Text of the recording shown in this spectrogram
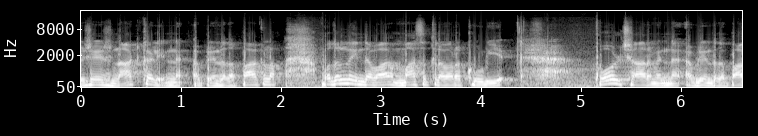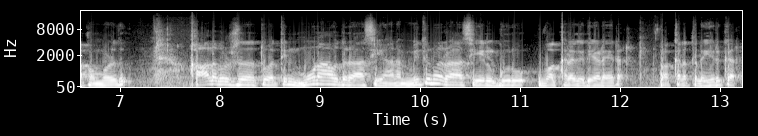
விசேஷ நாட்கள் என்ன அப்படின்றத பார்க்கலாம். முதல்ல இந்த வா மாதத்தில் வரக்கூடிய கோல் சாரம் என்ன அப்படின்றத பார்க்கும்பொழுது காலபுருஷ தத்துவத்தின் மூணாவது ராசியான மிதுன ராசியில் குரு வக்கரகதி அடைகிறார். வக்கரத்தில் இருக்கார்.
